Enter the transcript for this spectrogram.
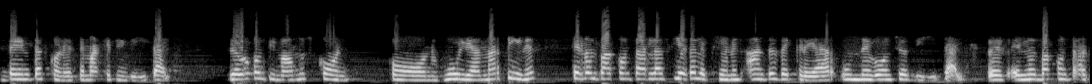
ventas con este marketing digital. Luego continuamos con, con Julián Martínez, que nos va a contar las siete lecciones antes de crear un negocio digital. Entonces, él nos va a contar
